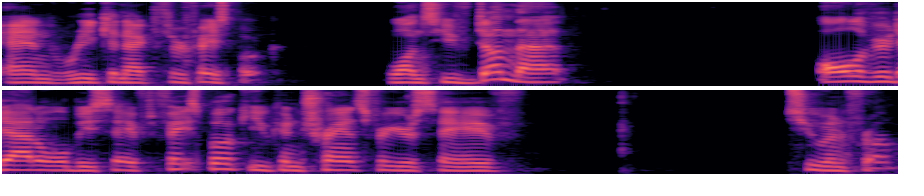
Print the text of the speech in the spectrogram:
and reconnect through Facebook. Once you've done that, all of your data will be saved to Facebook. You can transfer your save to and from.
